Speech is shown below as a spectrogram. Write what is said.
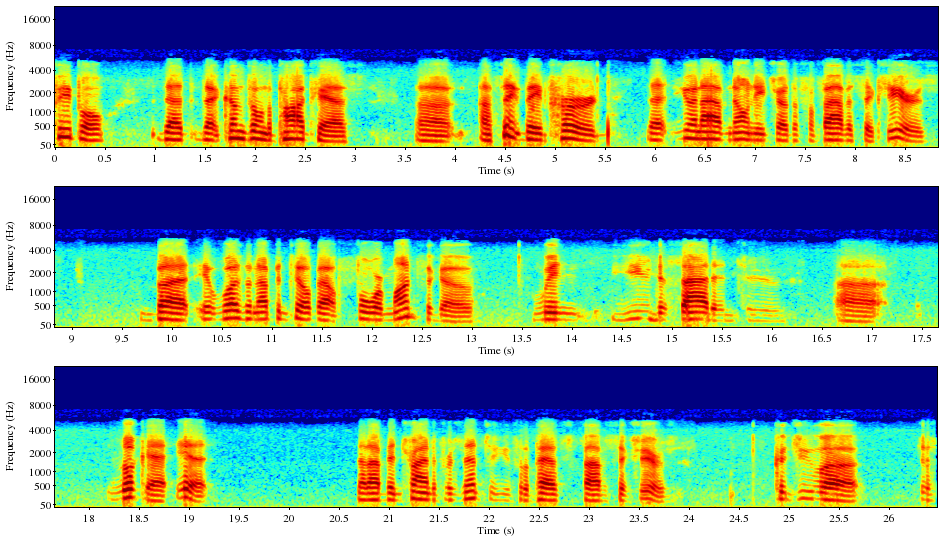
people that that comes on the podcast, uh, I think they've heard that you and I have known each other for five or six years, but it wasn't up until about four months ago when you decided to uh, look at it that I've been trying to present to you for the past five or six years. Could you uh, just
